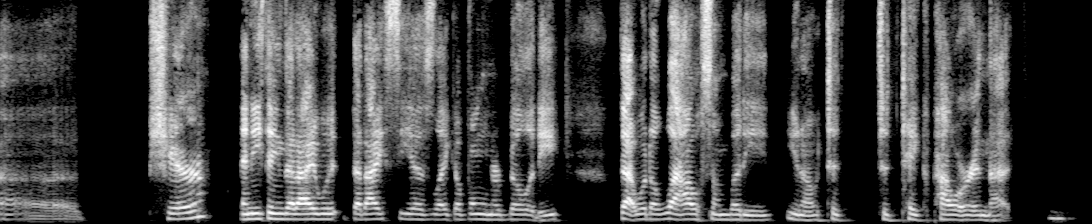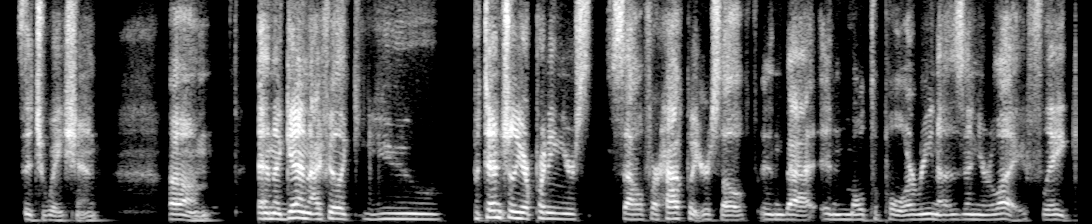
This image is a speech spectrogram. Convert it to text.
uh, share anything that I would that I see as like a vulnerability that would allow somebody, you know, to to take power in that situation. Um, and again, I feel like you potentially are putting yourself or have put yourself in that in multiple arenas in your life. Like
